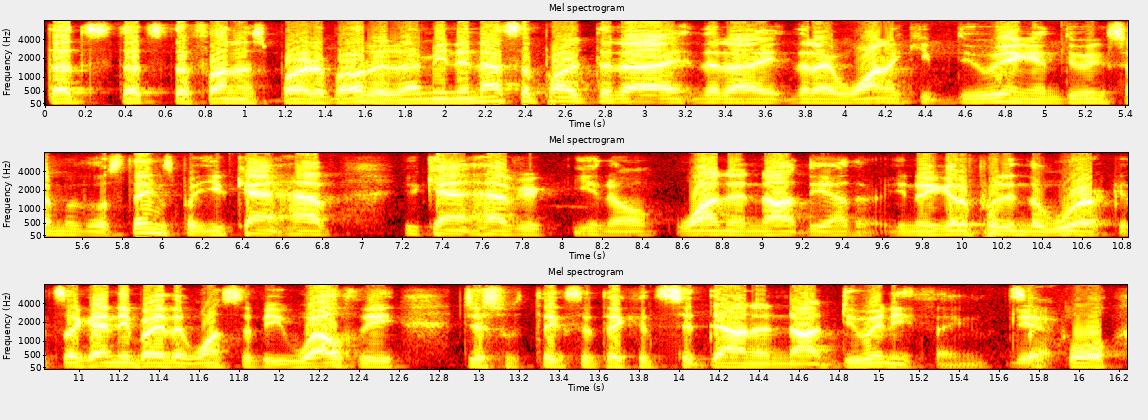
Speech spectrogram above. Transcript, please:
That's that's the funnest part about it. I mean, and that's the part that I that I that I want to keep doing and doing some of those things. But you can't have you can't have your you know one and not the other. You know, you got to put in the work. It's like anybody that wants to be wealthy just thinks that they could sit down and not do anything. It's Yeah. like, well,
